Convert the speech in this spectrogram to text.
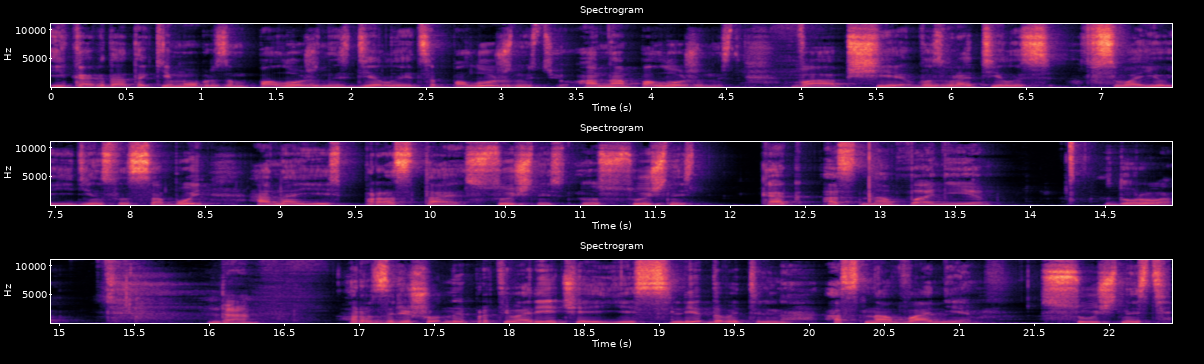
И когда таким образом положенность делается положенностью, она положенность вообще возвратилась в свое единство с собой, она есть простая сущность, но сущность как основание. Здорово. Да. Разрешенное противоречие есть, следовательно, основание, сущность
